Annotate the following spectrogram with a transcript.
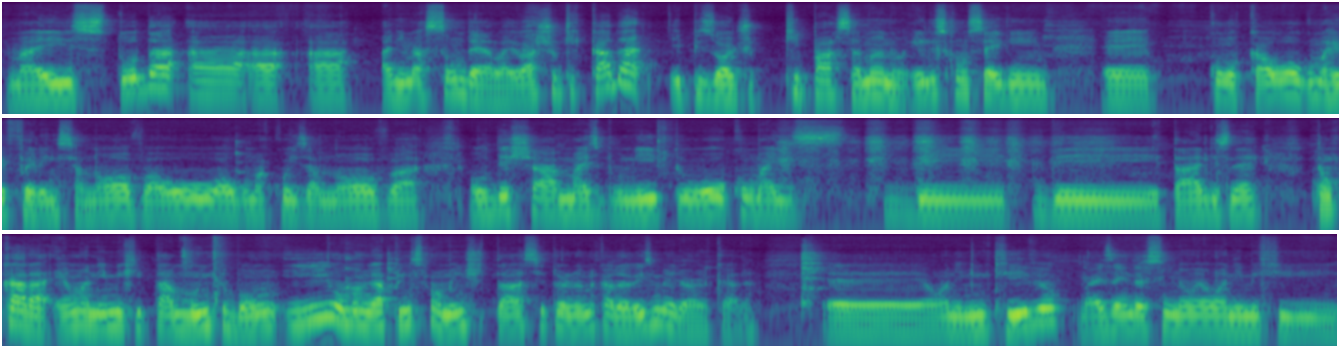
mas toda a, a, a animação dela. Eu acho que cada episódio que passa, mano, eles conseguem é, colocar ou alguma referência nova, ou alguma coisa nova, ou deixar mais bonito, ou com mais de, detalhes, né? Então, cara, é um anime que tá muito bom e o mangá principalmente tá se tornando cada vez melhor, cara. É um anime incrível, mas ainda assim não é o anime que,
